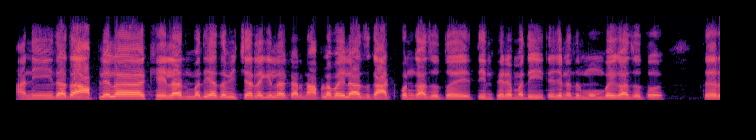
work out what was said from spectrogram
आणि दादा आपल्याला खेळांमध्ये आता विचारला गेला कारण आपला बैल आज घाट पण गाजवतोय तीन फेऱ्यामध्ये. त्याच्यानंतर मुंबई गाजवतोय. तर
